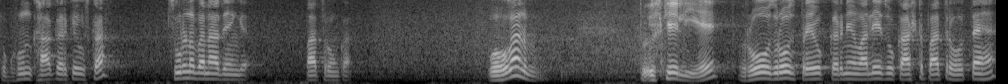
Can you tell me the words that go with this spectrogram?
तो घून खा करके उसका चूर्ण बना देंगे पात्रों का। वो होगा ना? तो इसके लिए रोज रोज प्रयोग करने वाले जो काष्ट पात्र होते हैं,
